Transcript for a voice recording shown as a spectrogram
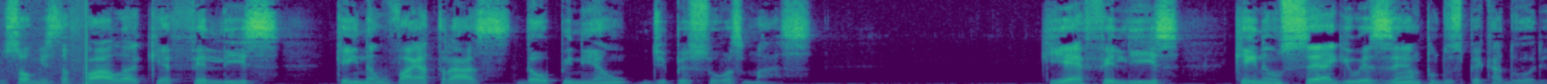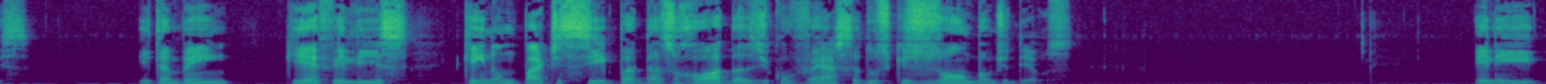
O salmista fala que é feliz quem não vai atrás da opinião de pessoas más. Que é feliz quem não segue o exemplo dos pecadores. E também que é feliz quem não participa das rodas de conversa dos que zombam de Deus. Ele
